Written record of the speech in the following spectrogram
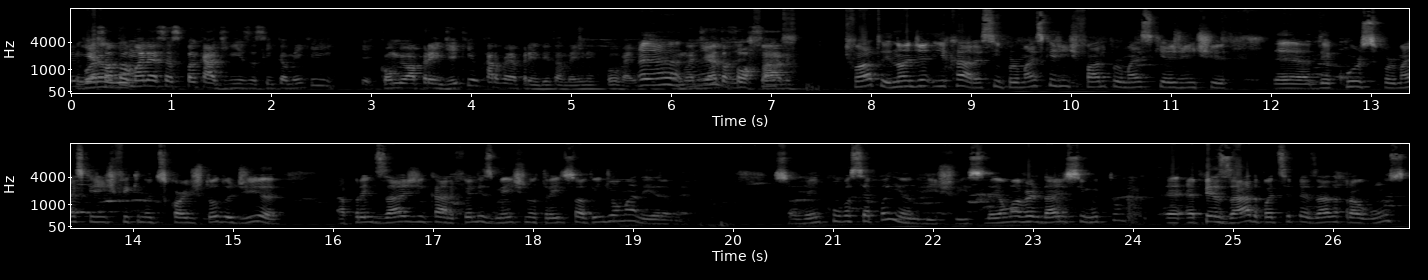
Agora, e é só tomando essas pancadinhas assim também que, que, como eu aprendi, que o cara vai aprender também, né? Pô, velho, é, não adianta é, forçar, de fato, né? De fato, e, não adianta, e cara, assim, por mais que a gente fale, por mais que a gente é, dê curso, por mais que a gente fique no Discord todo dia, aprendizagem, cara, felizmente no trade só vem de uma maneira, velho. Só vem com você apanhando, bicho. Isso daí é uma verdade, assim, muito. É, é pesada, pode ser pesada para alguns,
